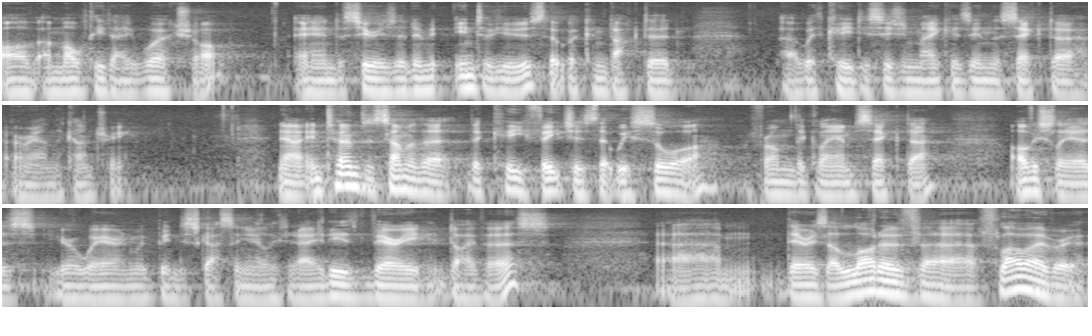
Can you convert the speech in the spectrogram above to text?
of a multi-day workshop and a series of interviews that were conducted uh, with key decision makers in the sector around the country. Now, in terms of some of the, the key features that we saw from the GLAM sector, obviously, as you're aware and we've been discussing earlier today, it is very diverse. Um, there is a lot of uh, flow over,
